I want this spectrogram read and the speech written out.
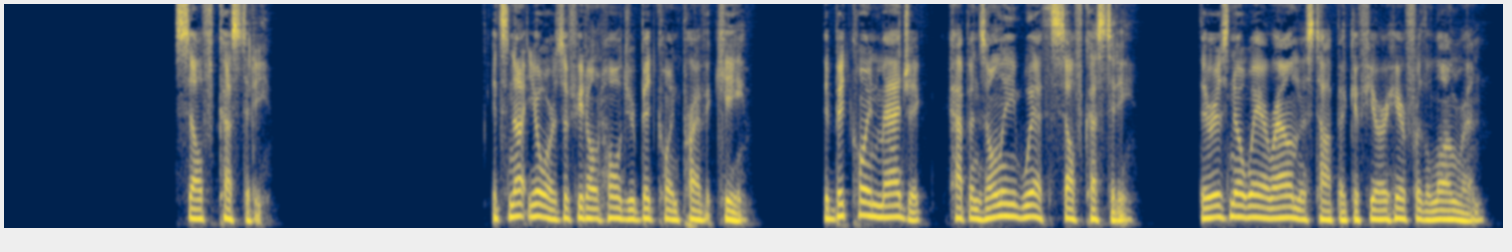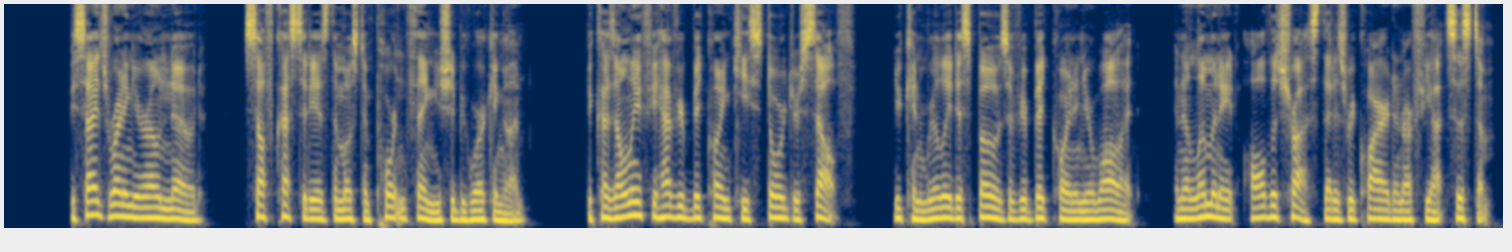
Self custody. It's not yours if you don't hold your Bitcoin private key. The Bitcoin magic happens only with self custody. There is no way around this topic if you are here for the long run. Besides running your own node, self custody is the most important thing you should be working on. Because only if you have your Bitcoin key stored yourself you can really dispose of your Bitcoin in your wallet and eliminate all the trust that is required in our fiat system.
